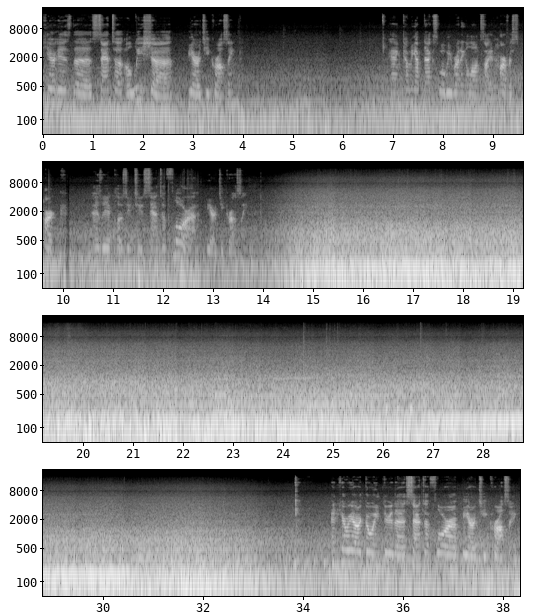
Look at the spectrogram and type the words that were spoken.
Here is the Santa Alicia BRT crossing. And coming up next, we'll be running alongside Harvest Park as we get closer to Santa Flora BRT crossing. And here we are going through the Santa Flora BRT crossing.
